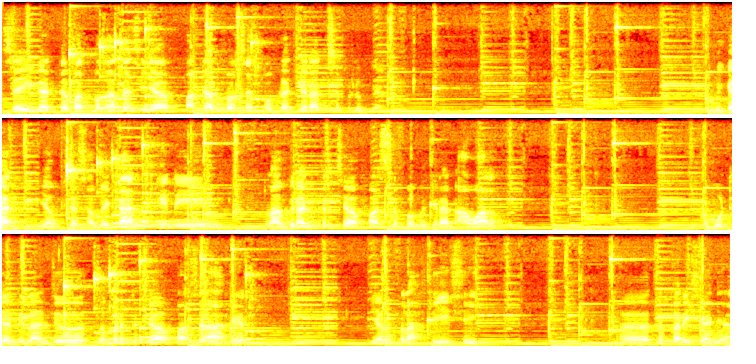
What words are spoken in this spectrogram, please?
sehingga dapat mengatasinya pada proses pembelajaran sebelumnya. Demikian yang bisa sampaikan. Ini lampiran kerja fase pemikiran awal. Kemudian dilanjut lembar kerja fase akhir yang telah diisi eh, daftar isiannya.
